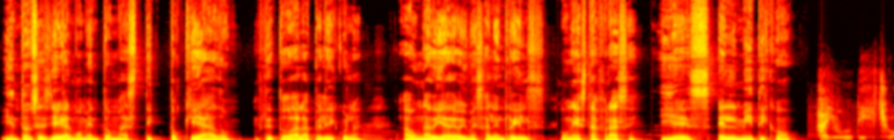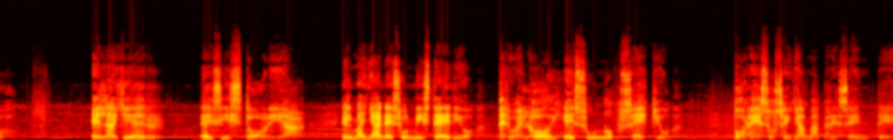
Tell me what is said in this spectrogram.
Y entonces llega el momento más tiktokeado de toda la película. Aún a día de hoy me salen reels con esta frase y es el mítico Hay un dicho. El ayer es historia. El mañana es un misterio, pero el hoy es un obsequio. Por eso se llama presente.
